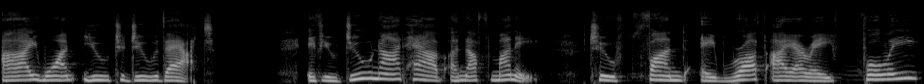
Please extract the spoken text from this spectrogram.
I want you to do that. If you do not have enough money to fund a Roth IRA fully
